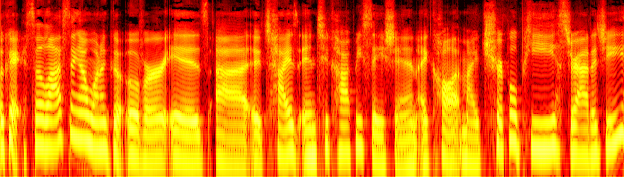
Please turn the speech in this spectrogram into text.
Okay, so the last thing I want to go over is uh, it ties into copysation. I call it my triple P strategy.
